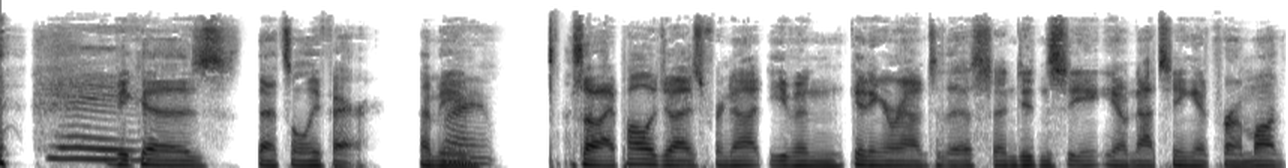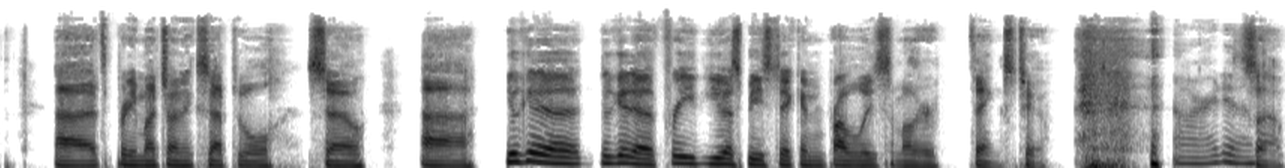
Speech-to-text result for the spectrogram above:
Yay. because that's only fair. I mean, Right. so I apologize for not even getting around to this and didn't see, you know, not seeing it for a month. Uh, it's pretty much unacceptable. So, uh, you'll get a, you'll get a free USB stick and probably some other things too. All right. So,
